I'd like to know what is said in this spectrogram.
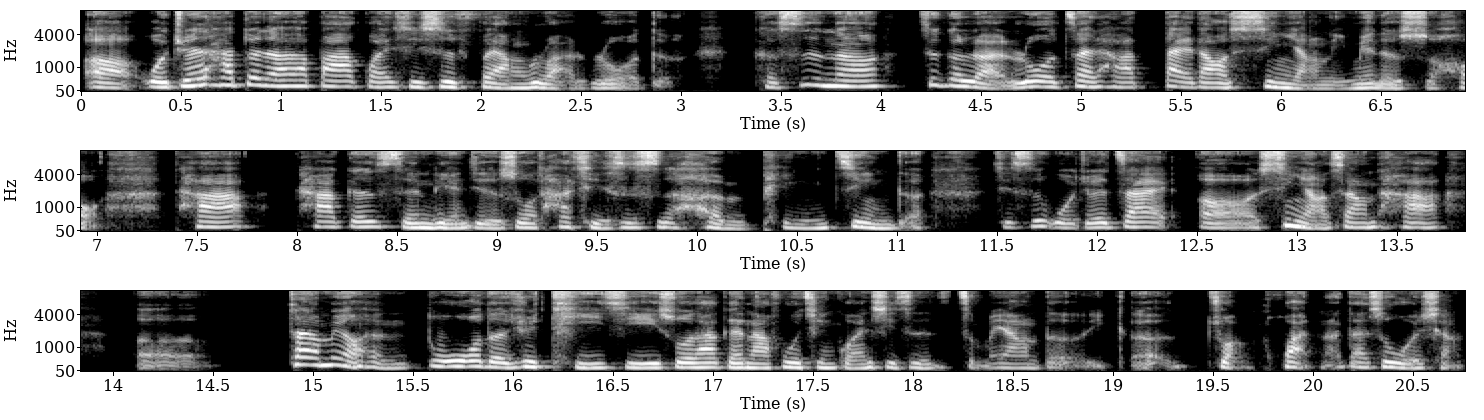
呃，我觉得他对他爸爸关系是非常软弱的，可是呢，这个软弱在他带到信仰里面的时候，他。他跟神连接的时候，他其实是很平静的。其实我觉得在呃信仰上他，他呃他没有很多的去提及说他跟他父亲关系是怎么样的一个转换啊。但是我想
